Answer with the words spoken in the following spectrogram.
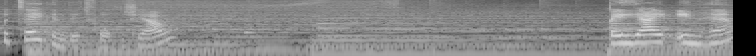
betekent dit volgens jou? Ben jij in Hem?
